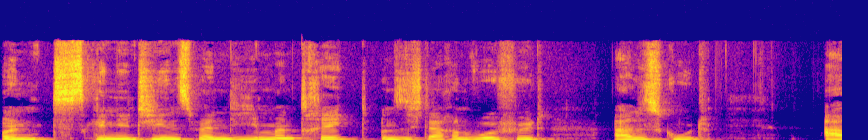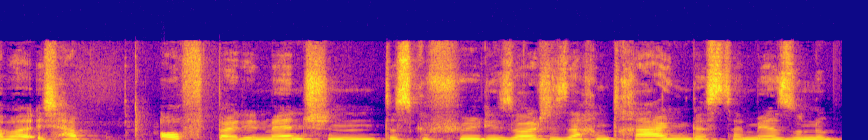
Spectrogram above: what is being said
und Skinny Jeans, wenn die jemand trägt und sich darin wohlfühlt, alles gut. Aber ich habe oft bei den Menschen das Gefühl, die solche Sachen tragen, dass da mehr so, eine,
